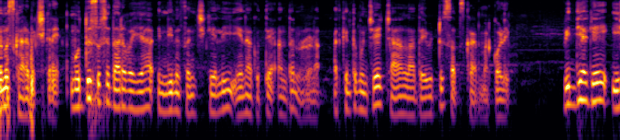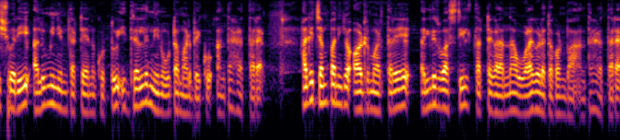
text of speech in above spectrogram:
ನಮಸ್ಕಾರ ವೀಕ್ಷಕರೇ. ಮುದ್ದು ಸೊಸೆ ಧಾರಾವಾಹಿಯ ಇಂದಿನ ಸಂಚಿಕೆಯಲ್ಲಿ ಏನಾಗುತ್ತೆ ಅಂತ ನೋಡೋಣ. ಅದಕ್ಕಿಂತ ಮುಂಚೆ ಚಾನಲ್ನ ದಯವಿಟ್ಟು ಸಬ್ಸ್ಕ್ರೈಬ್ ಮಾಡ್ಕೊಳ್ಳಿ. ವಿದ್ಯಾಗೆ ಈಶ್ವರಿ ಅಲ್ಯೂಮಿನಿಯಂ ತಟ್ಟೆಯನ್ನು ಕೊಟ್ಟು ಇದರಲ್ಲೇ ನೀನು ಊಟ ಮಾಡಬೇಕು ಅಂತ ಹೇಳ್ತಾರೆ. ಹಾಗೆ ಚಂಪನಿಗೆ ಆರ್ಡರ್ ಮಾಡ್ತಾರೆ, ಅಲ್ಲಿರುವ ಸ್ಟೀಲ್ ತಟ್ಟೆಗಳನ್ನು ಒಳಗಡೆ ತಗೊಂಡು ಬಾ ಅಂತ ಹೇಳ್ತಾರೆ.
